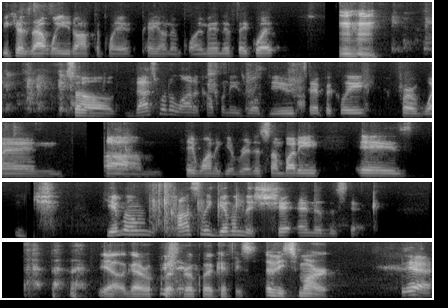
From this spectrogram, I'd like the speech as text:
because that way you don't have to pay, pay unemployment if they quit. hmm So that's what a lot of companies will do typically for when um, they want to get rid of somebody is give them constantly give them the shit end of the stick. Yeah, I got real quick, real quick. If he's if he's smart, Yeah,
